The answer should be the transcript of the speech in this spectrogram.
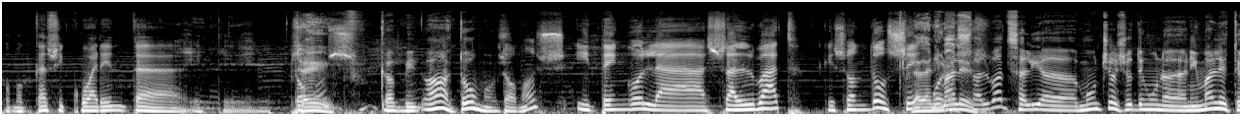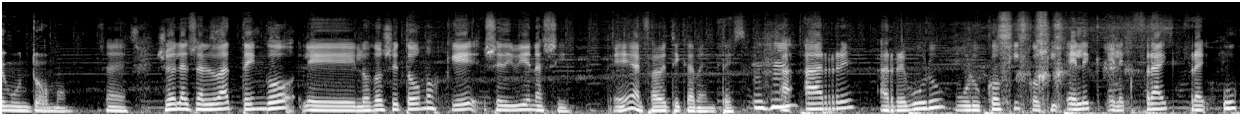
como casi 40 este, tomos. Capi- ah, tomos. tomos. Y tengo la Salvat, que son 12. La de Bueno, animales. Salvat salía mucho. Yo tengo una de animales, tengo un tomo. Sí. Yo de la Salvat tengo eh, los 12 tomos que se dividen así, eh, alfabéticamente. Ujú. A Arre, Arreburu, Burukoki, Koki Elek, Elek Fraik, Fraik Ug,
